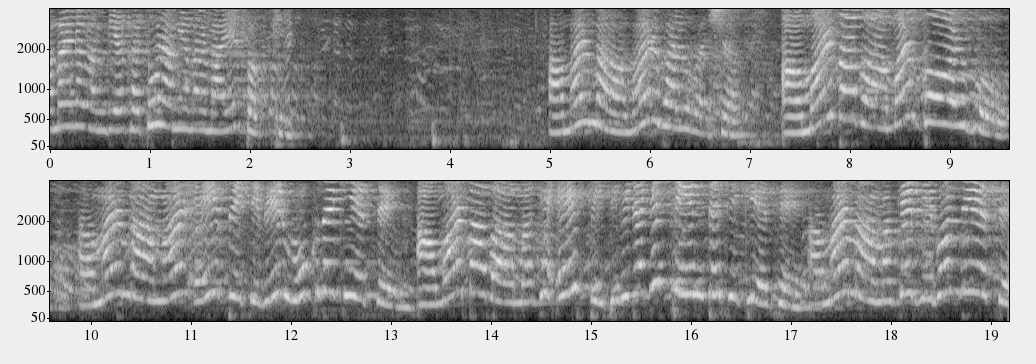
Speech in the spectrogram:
আমার নাম আম্বিয়া খাতুন, আমি আমার মায়ের পক্ষে। আমার মা আমার ভালোবাসা, আমার বাবা আমার গর্ব, আমার মা আমার এই পৃথিবীর মুখ দেখিয়েছে, আমার বাবা আমাকে এই পৃথিবীটাকে চিনতে শিখিয়েছে, আমার মা আমাকে জীবন দিয়েছে,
